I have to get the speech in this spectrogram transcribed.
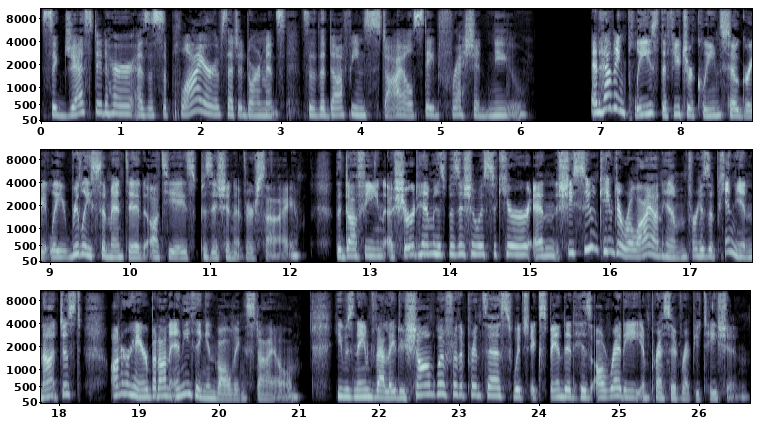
suggested her as a supplier of such adornments so the Dauphine's style stayed fresh and new. And having pleased the future queen so greatly really cemented Autié's position at Versailles. The Dauphine assured him his position was secure, and she soon came to rely on him for his opinion, not just on her hair, but on anything involving style. He was named valet de chambre for the princess, which expanded his already impressive reputation.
